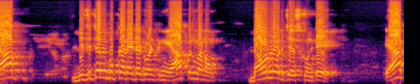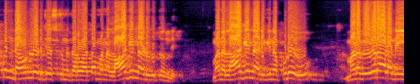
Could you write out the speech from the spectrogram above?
యాప్ డిజిటల్ బుక్ అనేటటువంటి యాప్ని మనం డౌన్లోడ్ చేసుకుంటే యాప్ని డౌన్లోడ్ చేసుకున్న తర్వాత మన లాగిన్ అడుగుతుంది. మన లాగిన్ అడిగినప్పుడు మన వివరాలని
